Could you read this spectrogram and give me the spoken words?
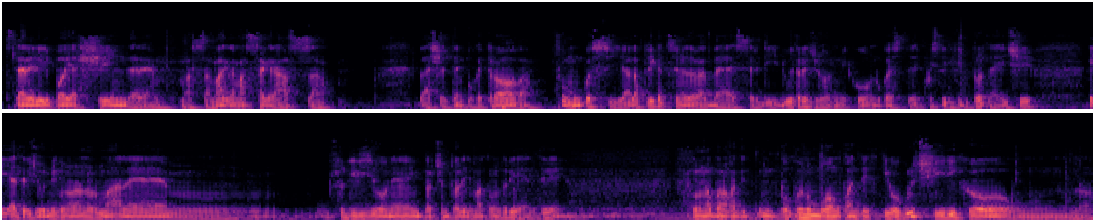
stare lì poi a scendere, massa magra, massa grassa, lascia il tempo che trova. Comunque sia, l'applicazione dovrebbe essere di 2-3 giorni con queste, questi rifilli proteici e gli altri giorni con una normale mh, mm, suddivisione in percentuale di macronutrienti, con, un, con un buon quantitativo glucidico, un,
